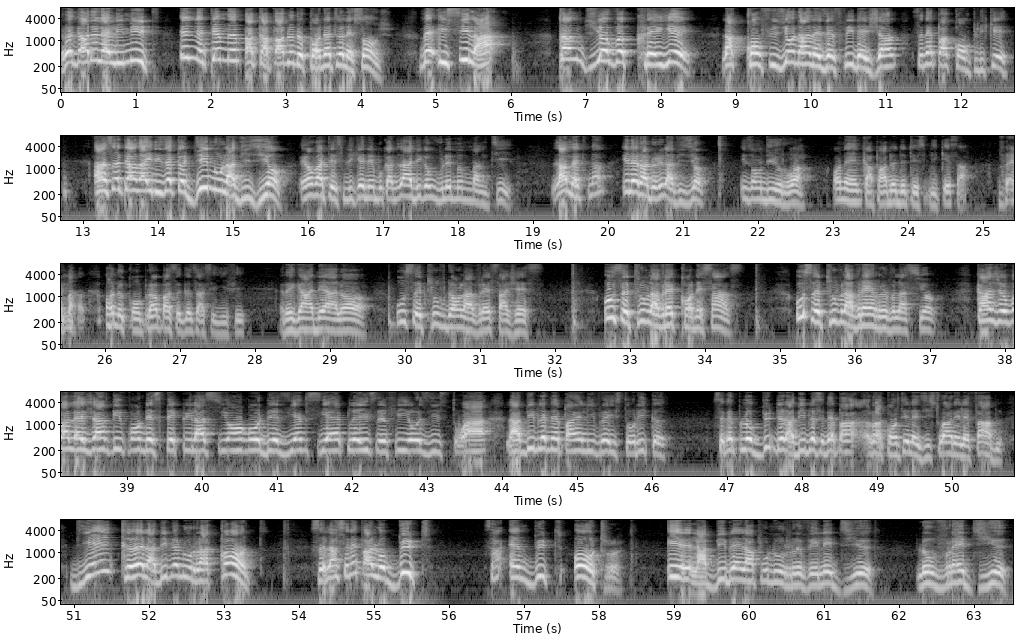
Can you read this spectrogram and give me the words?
Regardez les limites. Il n'était même pas capable de connaître les songes. Mais ici, là, quand Dieu veut créer la confusion dans les esprits des gens, ce n'est pas compliqué. En ce temps-là, il disait que dis-nous la vision. Et on va t'expliquer. Nebuchadnezzar a dit que vous voulez me mentir. Là maintenant, il leur a donné la vision. Ils ont dit, roi, on est incapable de t'expliquer ça. Vraiment, on ne comprend pas ce que ça signifie. Regardez alors où se trouve donc la vraie sagesse? Où se trouve la vraie connaissance? Où se trouve la vraie révélation? Quand je vois les gens qui font des spéculations au deuxième siècle, ils se fient aux histoires. La Bible n'est pas un livre historique. Ce n'est, le but de la Bible, ce n'est pas raconter les histoires et les fables. Bien que la Bible nous raconte cela, ce n'est pas le but. Ça a un but autre. Et la Bible est là pour nous révéler Dieu, le vrai Dieu,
